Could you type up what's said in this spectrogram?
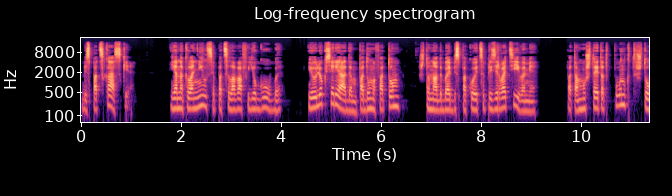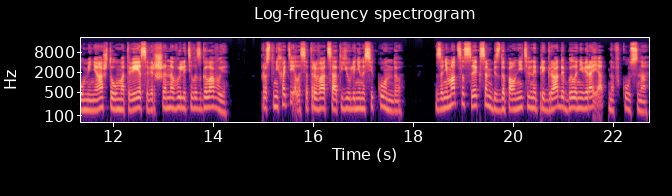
без подсказки. Я наклонился, поцеловав ее губы, и улегся рядом, подумав о том, что надо бы обеспокоиться презервативами, потому что этот пункт, что у меня, что у Матвея, совершенно вылетел из головы. Просто не хотелось отрываться от Юли ни на секунду. Заниматься сексом без дополнительной преграды было невероятно вкусно.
